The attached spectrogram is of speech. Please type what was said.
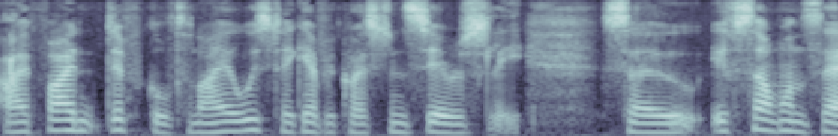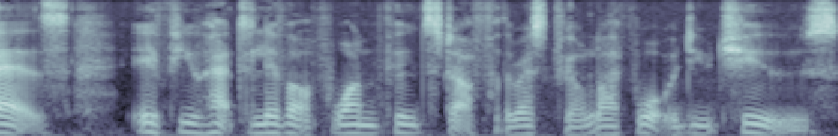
I find it difficult, and I always take every question seriously. So if someone says, if you had to live off one foodstuff for the rest of your life, what would you choose?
